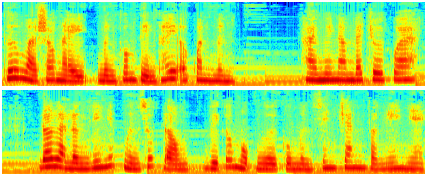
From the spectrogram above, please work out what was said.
thứ mà sau này mình không tìm thấy ở quanh mình. 20 năm đã trôi qua, đó là lần duy nhất mình xúc động vì có một người cùng mình xem tranh và nghe nhạc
